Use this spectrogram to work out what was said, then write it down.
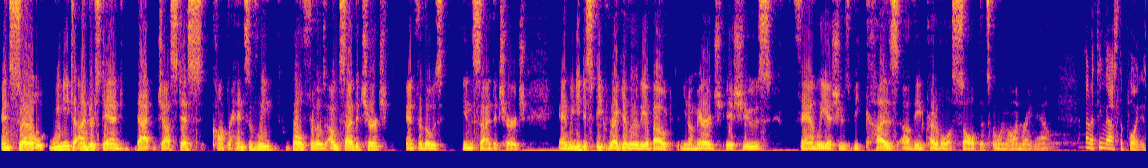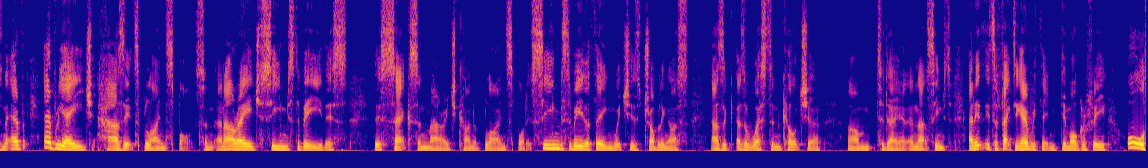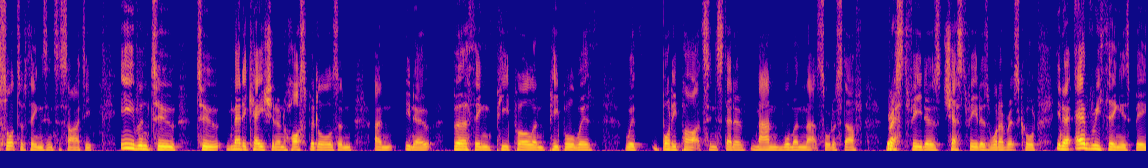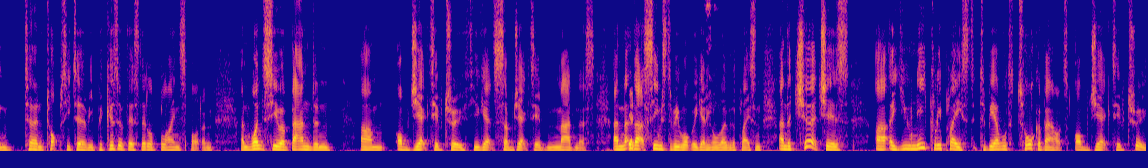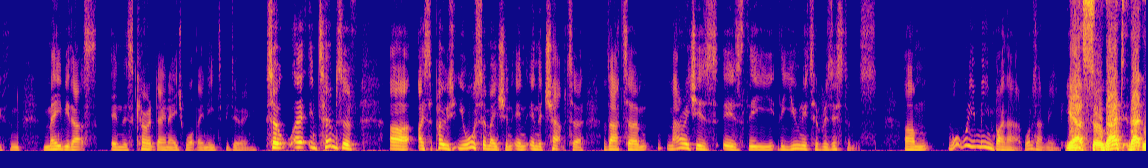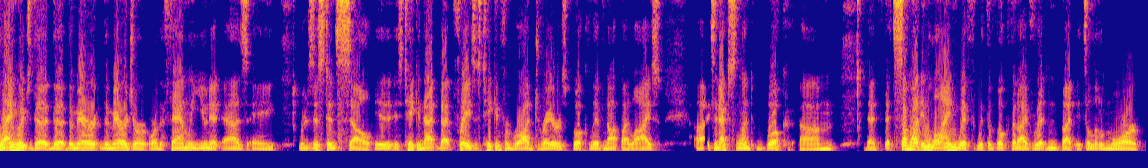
And so we need to understand that justice comprehensively, both for those outside the church and for those inside the church. And we need to speak regularly about, you know, marriage issues, family issues, because of the incredible assault that's going on right now. And I think that's the point, isn't it? Every, every age has its blind spots, and, and our age seems to be this this sex and marriage kind of blind spot. It seems to be the thing which is troubling us as a as a Western culture um, today, and, and, that seems to, and it, it's affecting everything: demography, all sorts of things in society, even to to medication and hospitals and and you know birthing people and people with with body parts instead of man, woman, that sort of stuff. Yeah. Breastfeeders, chest feeders, whatever it's called. You know, everything is being turned topsy turvy because of this little blind spot. And and once you abandon um, objective truth, you get subjective madness, and th- yeah. that seems to be what we're getting all over the place. And and the churches uh, are uniquely placed to be able to talk about objective truth, and maybe that's in this current day and age what they need to be doing. So, uh, in terms of uh, I suppose you also mentioned in, in the chapter that um, marriage is, is the, the unit of resistance. Um, what, what do you mean by that? What does that mean? Yeah, so that that language, the the the, mar- the marriage or, or the family unit as a resistance cell is, is taken. That that phrase is taken from Rod Dreher's book "Live Not by Lies." Uh, it's an excellent book um, that that's somewhat in line with with the book that I've written, but it's a little more,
